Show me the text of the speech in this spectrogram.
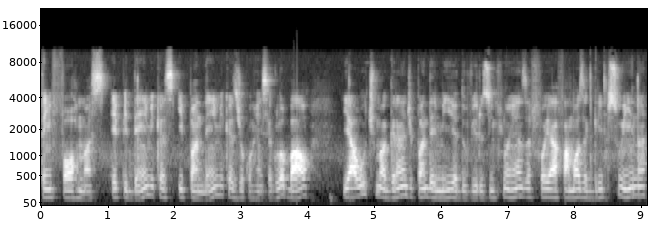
tem formas epidêmicas e pandêmicas de ocorrência global. E a última grande pandemia do vírus influenza foi a famosa gripe suína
